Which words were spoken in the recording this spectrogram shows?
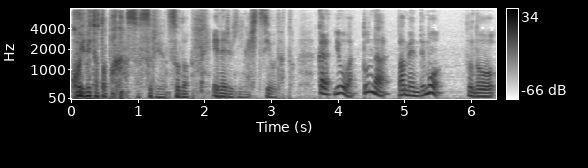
恋人とバカンスをするようなそのエネルギーが必要だと。から要はどんな場面でもその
